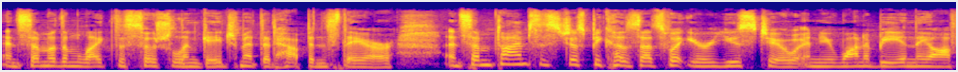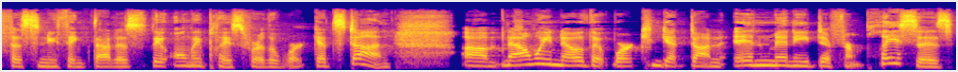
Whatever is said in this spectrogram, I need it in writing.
And some of them like the social engagement that happens there. And sometimes it's just because that's what you're used to, and you want to be in the office, and you think that is the only place where the work gets done. Um, now we know that work can get done in many different places,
